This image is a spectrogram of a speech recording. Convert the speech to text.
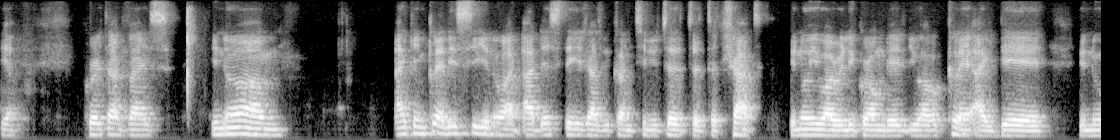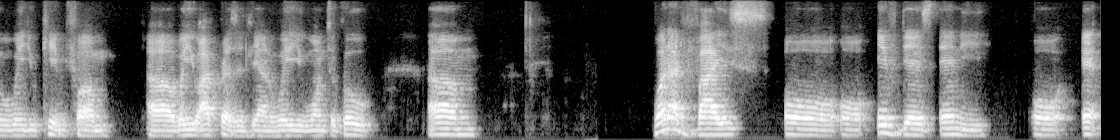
yeah, great advice. You know, um, I can clearly see, you know, at, at this stage as we continue to, to to chat, you know, you are really grounded. You have a clear idea. You know where you came from, uh, where you are presently, and where you want to go. Um, what advice, or or if there's any, or uh,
